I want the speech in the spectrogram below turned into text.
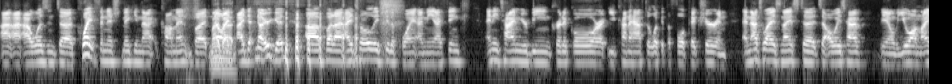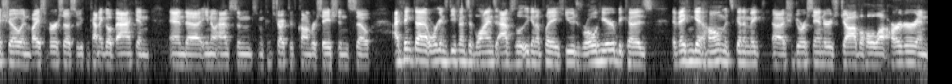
I, I wasn't uh, quite finished making that comment, but My no. I, I, no, you're good. Uh, but I, I totally see the point. I mean, I think anytime you're being critical, or you kind of have to look at the full picture, and and that's why it's nice to to always have you know you on my show and vice versa, so we can kind of go back and and uh, you know have some some constructive conversations. So I think that Oregon's defensive line is absolutely going to play a huge role here because if they can get home, it's going to make uh, Shedeur Sanders' job a whole lot harder. And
